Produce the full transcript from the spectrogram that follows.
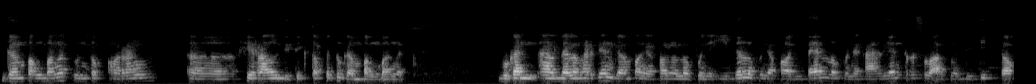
gampang banget untuk orang eh, viral di TikTok itu gampang banget. Bukan ah, dalam artian gampang ya. Kalau lo punya ide, lo punya konten, lo punya keahlian, terus lo upload di TikTok,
